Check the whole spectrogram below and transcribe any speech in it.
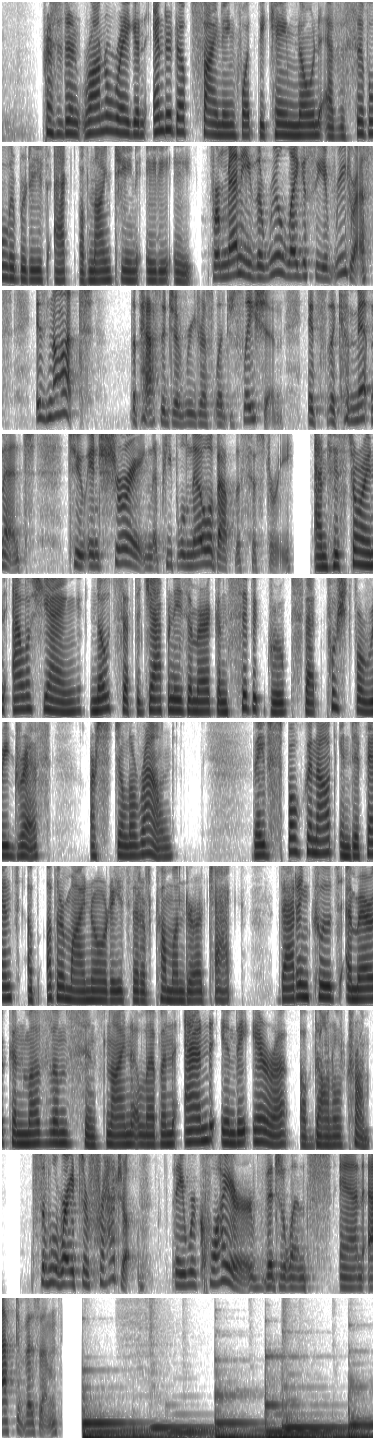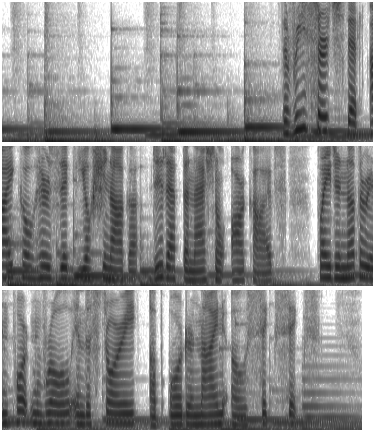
President Ronald Reagan ended up signing what became known as the Civil Liberties Act of 1988. For many, the real legacy of redress is not the passage of redress legislation, it's the commitment to ensuring that people know about this history. And historian Alice Yang notes that the Japanese American civic groups that pushed for redress are still around. They've spoken out in defense of other minorities that have come under attack. That includes American Muslims since 9 11 and in the era of Donald Trump. Civil rights are fragile, they require vigilance and activism. The research that Aiko Herzig Yoshinaga did at the National Archives played another important role in the story of Order 9066.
